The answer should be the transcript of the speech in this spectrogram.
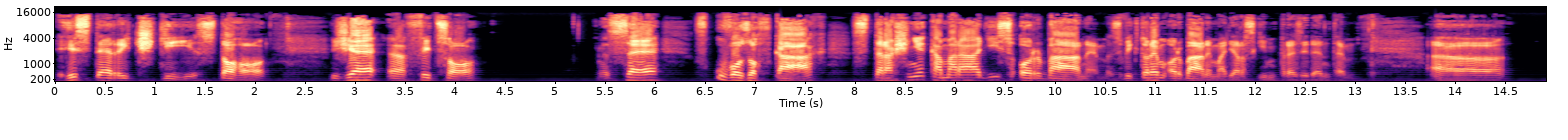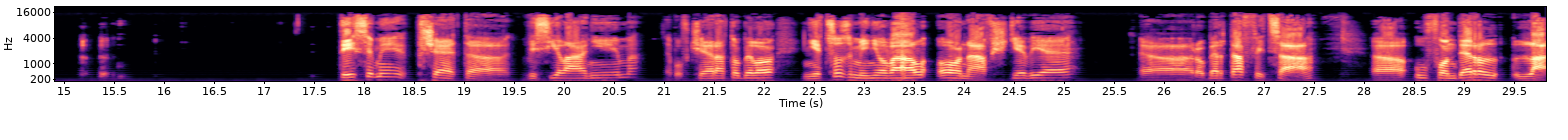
hysteričtí z toho, že eh, Fico se v uvozovkách strašně kamarádí s Orbánem, s Viktorem Orbánem, maďarským prezidentem. Uh, ty jsi mi před uh, vysíláním, nebo včera to bylo, něco zmiňoval o návštěvě uh, Roberta Fica uh, u, von der La,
